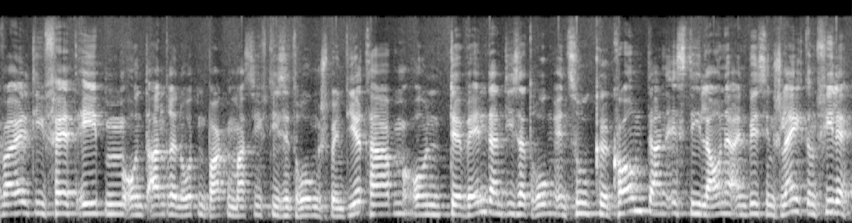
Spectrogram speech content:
weil die Fed eben und andere Notenbanken massiv diese Drogen spendiert haben. Und wenn dann dieser Drogenentzug kommt, dann ist die Laune ein bisschen schlecht und viele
